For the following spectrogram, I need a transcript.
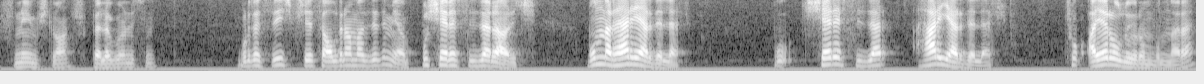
Şu neymiş lan? Şu Pelagonis'in. Burada size hiçbir şey saldıramaz dedim ya. Bu şerefsizler hariç. Bunlar her yerdeler. Bu şerefsizler her yerdeler. Çok ayar oluyorum bunlara.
